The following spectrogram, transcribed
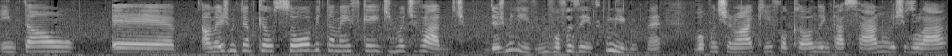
Então, é, ao mesmo tempo que eu soube, também fiquei desmotivada. Tipo, Deus me livre, não vou fazer isso comigo, né? Vou continuar aqui focando em passar no vestibular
